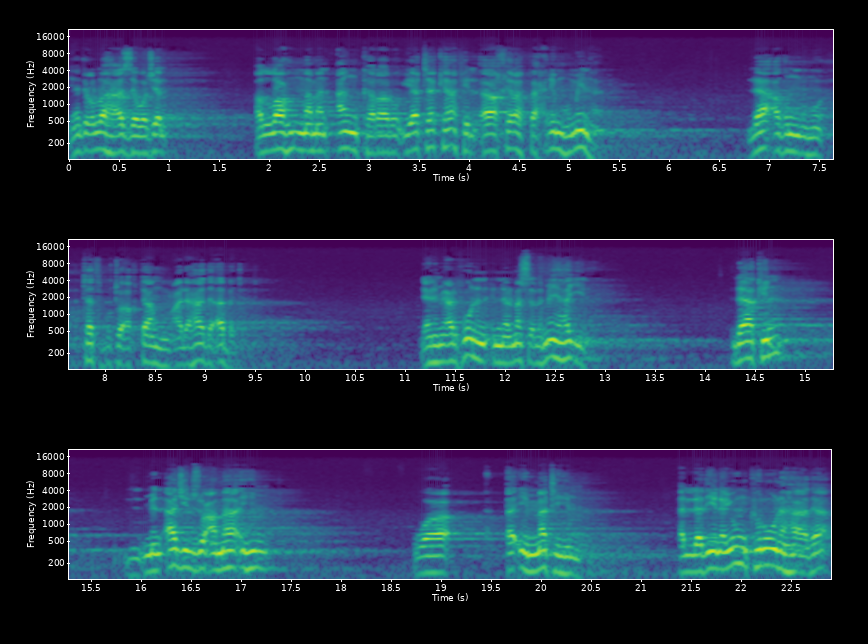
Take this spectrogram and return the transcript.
يدعو الله عز وجل. اللهم من أنكر رؤيتك في الآخرة فاحرمه منها. لا أظنه تثبت أقدامهم على هذا أبدا. لأنهم يعرفون أن المسألة ما هي هينة. لكن من أجل زعمائهم وأئمتهم الذين ينكرون هذا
